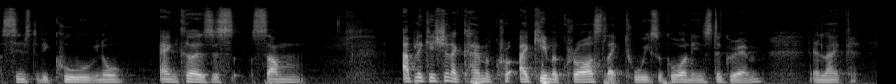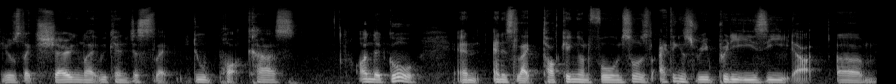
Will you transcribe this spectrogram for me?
seems to be cool you know. Anchor is just some application i came across i came across like two weeks ago on instagram and like he was like sharing like we can just like do podcasts on the go and and it's like talking on phone so I think it's really pretty easy uh, um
